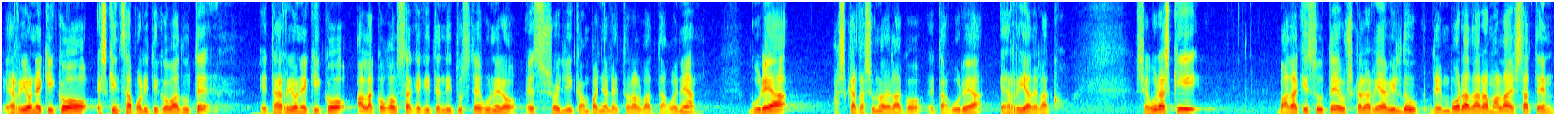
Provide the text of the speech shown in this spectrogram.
Herri honekiko eskaintza politiko bat dute, eta herri honekiko halako gauzak egiten dituzte egunero, ez soili kanpaina elektoral bat dagoenean. Gurea askatasuna delako eta gurea herria delako. Segurazki badakizute Euskal Herria bilduk denbora daramala esaten,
